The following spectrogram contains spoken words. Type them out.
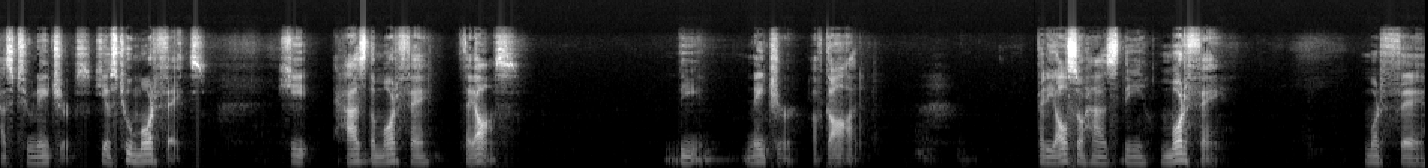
has two natures, he has two morphes. He has the morphe theos, the nature of God, that he also has the morphe, morphe,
